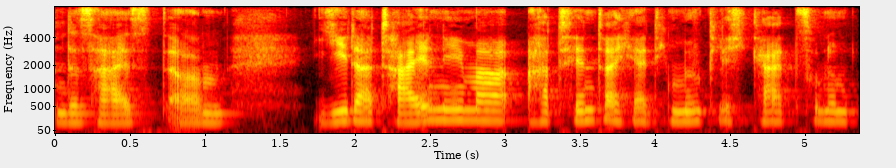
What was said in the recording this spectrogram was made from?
Das heißt, ähm, jeder Teilnehmer hat hinterher die Möglichkeit, zu einem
